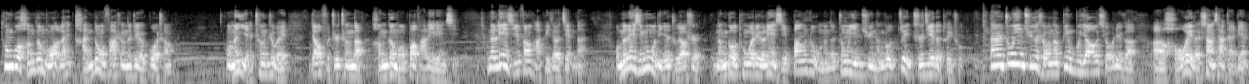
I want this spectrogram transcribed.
通过横膈膜来弹动发声的这个过程，我们也称之为腰腹支撑的横膈膜爆发力练习。那练习方法比较简单，我们练习目的也主要是能够通过这个练习帮助我们的中音区能够最直接的推出。当然，中音区的时候呢，并不要求这个呃喉位的上下改变，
